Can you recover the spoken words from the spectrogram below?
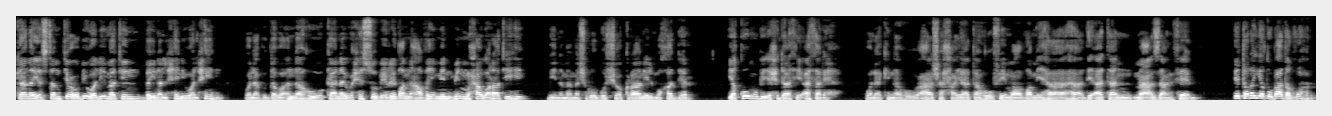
كان يستمتع بوليمة بين الحين والحين ولا بد وأنه كان يحس برضا عظيم من محاوراته بينما مشروب الشكران المخدر يقوم بإحداث أثره. ولكنه عاش حياته في معظمها هادئة مع زانفيب. يتريض بعد الظهر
